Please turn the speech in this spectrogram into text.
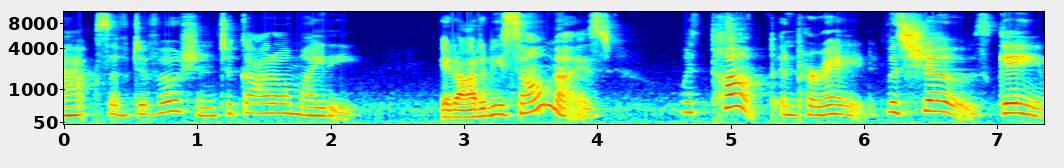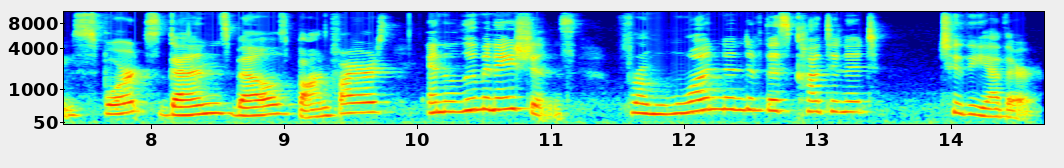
acts of devotion to God Almighty. It ought to be solemnized with pomp and parade, with shows, games, sports, guns, bells, bonfires, and illuminations from one end of this continent to the other.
